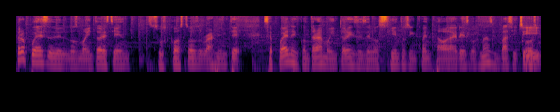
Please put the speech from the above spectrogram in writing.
Pero pues eh, los monitores tienen sus costos, realmente se pueden encontrar monitores desde los 150 dólares, los más básicos, Sí,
